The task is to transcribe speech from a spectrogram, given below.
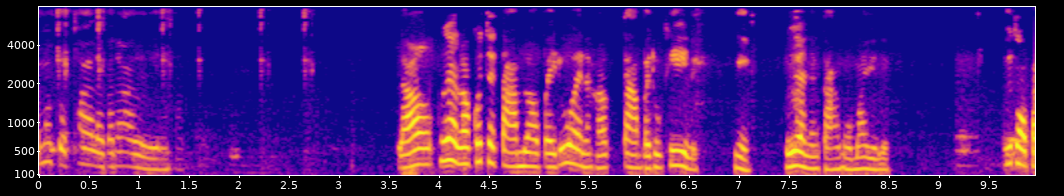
เขามาจบท่าอะไรก็ได้เลยนะครับ แล้วเพื่อนเราก็จะตามเราไปด้วยนะครับ ตามไปทุกที่เลยนี่ เพื่อนยังตามผมมาอยู่เลยนี่ต่อไป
